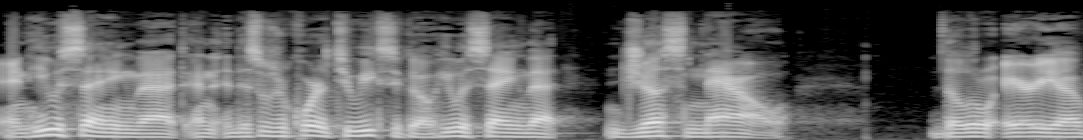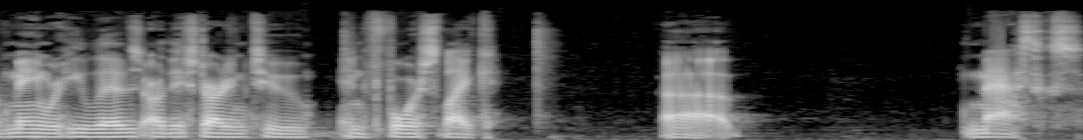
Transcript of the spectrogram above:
and he was saying that, and, this was recorded two weeks ago. He was saying that just now, the little area of Maine where he lives, are they starting to enforce like uh, masks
